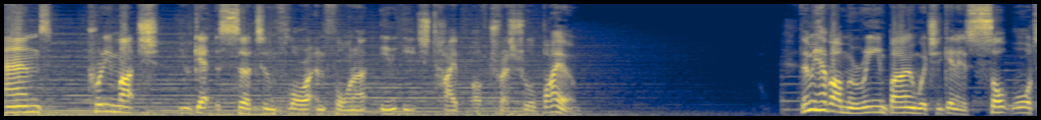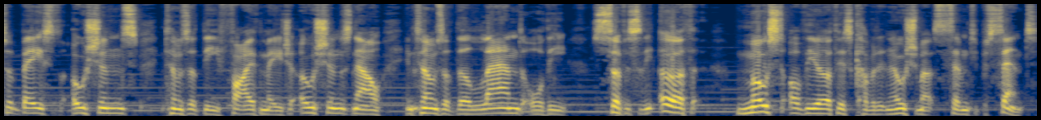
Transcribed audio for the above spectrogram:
And pretty much you get a certain flora and fauna in each type of terrestrial biome. Then we have our marine biome, which again is saltwater based oceans in terms of the five major oceans. Now, in terms of the land or the surface of the earth, most of the earth is covered in ocean, about 70%,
